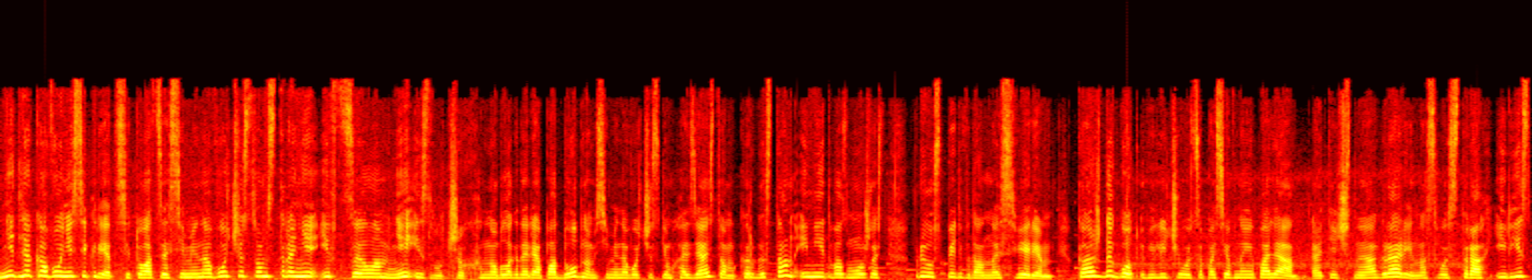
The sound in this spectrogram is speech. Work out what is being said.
Ни для кого не секрет, ситуация с семеноводчеством в стране и в целом не из лучших. Но благодаря подобным семеноводческим хозяйствам Кыргызстан имеет возможность преуспеть в данной сфере. Каждый год увеличиваются посевные поля. Отечественные аграрии на свой страх и риск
